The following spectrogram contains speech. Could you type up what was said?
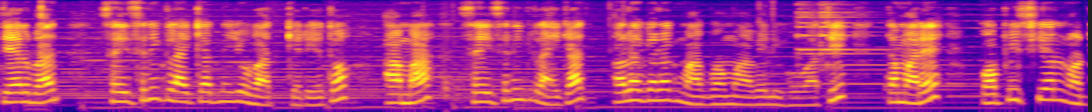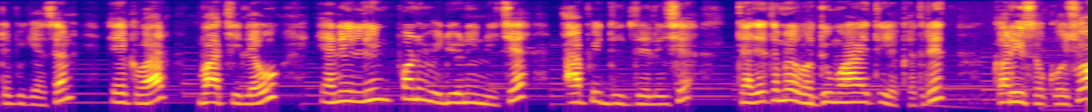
ત્યારબાદ શૈક્ષણિક લાયકાતની જો વાત કરીએ તો આમાં શૈક્ષણિક લાયકાત અલગ અલગ માગવામાં આવેલી હોવાથી તમારે ઓફિશિયલ નોટિફિકેશન એકવાર વાંચી લેવું. એની લિંક પણ વિડીયોની નીચે આપી દીધેલી છે. ત્યાંથી તમે વધુ માહિતી એકત્રિત કરી શકો છો.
